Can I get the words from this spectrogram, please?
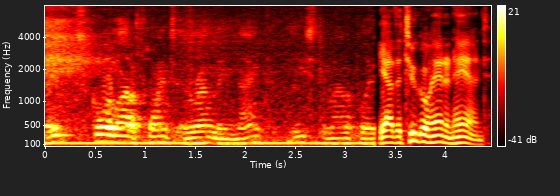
they score a lot of points and run the ninth least amount of plays. Yeah, the two go hand in hand.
